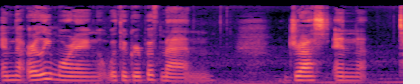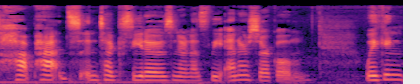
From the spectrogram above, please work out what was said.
in the early morning with a group of men dressed in top hats and tuxedos known as the Inner Circle, waking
